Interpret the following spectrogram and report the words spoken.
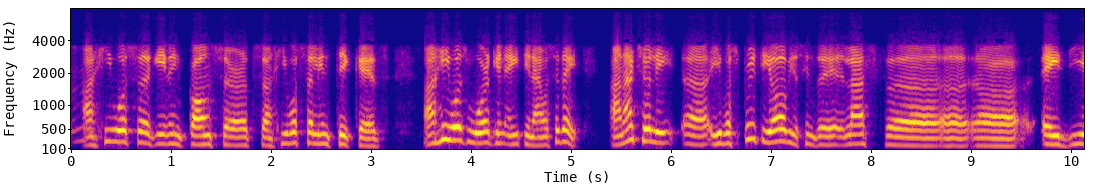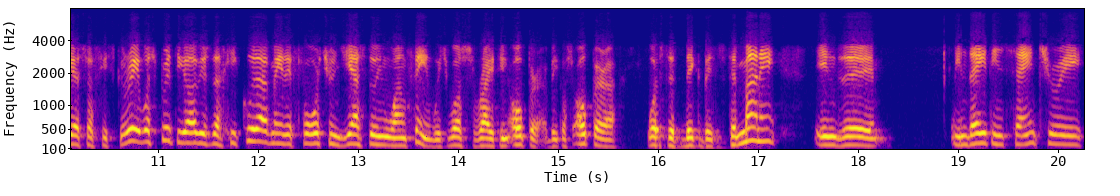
Mm-hmm. And he was uh, giving concerts and he was selling tickets and he was working 18 hours a day. And actually, uh, it was pretty obvious in the last uh, uh, eight years of his career, it was pretty obvious that he could have made a fortune just doing one thing, which was writing opera, because opera was the big business. The money in the in the 18th century,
